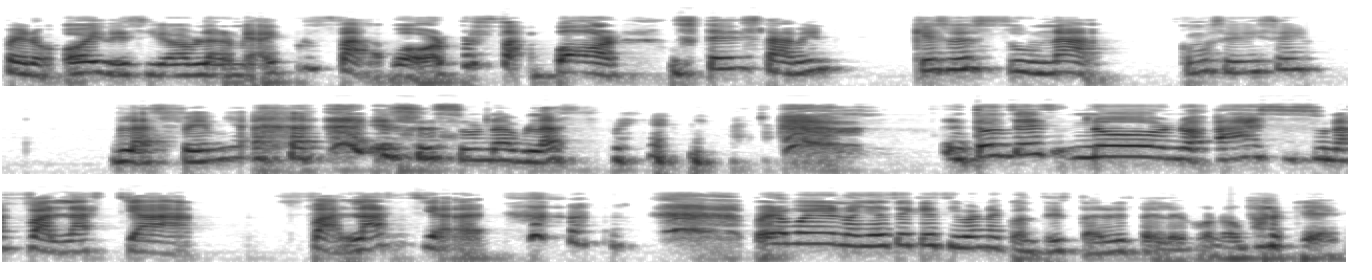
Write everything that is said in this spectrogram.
pero hoy decidió hablarme, ay, por favor, por favor, ustedes saben que eso es una, ¿cómo se dice? Blasfemia. eso es una blasfemia. Entonces, no, no, ah, eso es una falacia. Falacia. Pero bueno, ya sé que sí van a contestar el teléfono porque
